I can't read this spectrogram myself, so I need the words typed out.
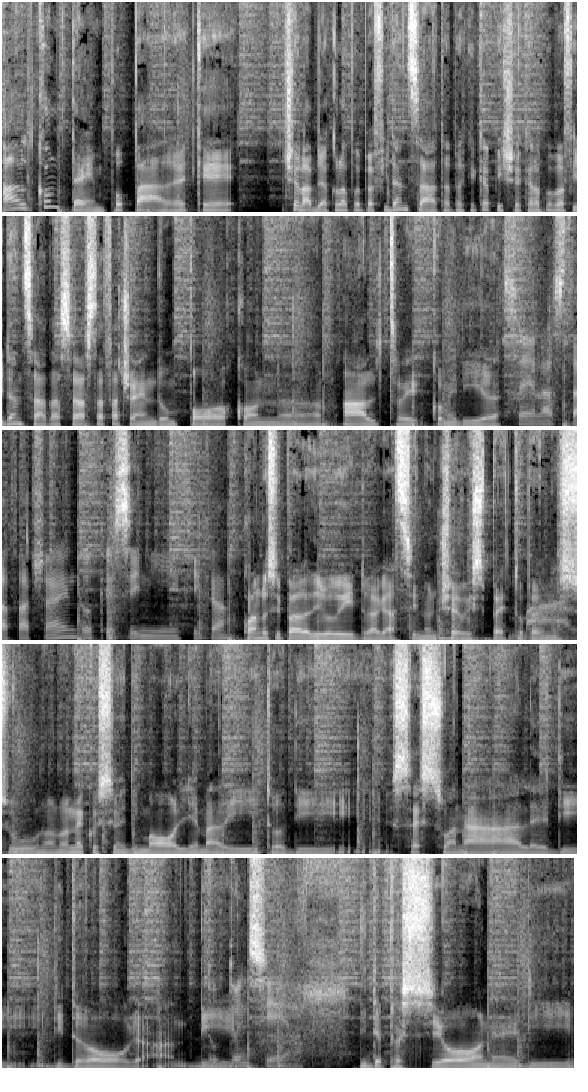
Al contempo pare che ce l'abbia con la propria fidanzata perché capisce che la propria fidanzata se la sta facendo un po' con uh, altri, come dire. Se la sta facendo, che significa? Quando si parla di Lurid, ragazzi, non c'è rispetto Mai. per nessuno, non è questione di moglie, marito, di sesso anale, di, di droga, di, di depressione, di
